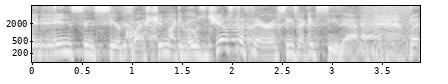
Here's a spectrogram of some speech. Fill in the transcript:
an insincere question. Like if it was just the Pharisees, I could see that. But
